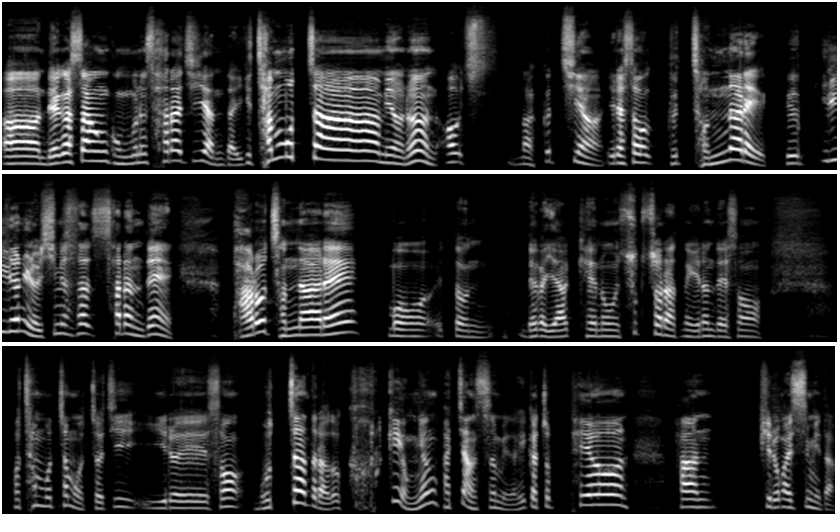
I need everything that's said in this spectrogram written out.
어 '내가 쌓은 공부는 사라지지 않는다.' 이게 잠 못 자면은 '어 씨나 끝이야.' 이래서 그 전날에 그 1 년을 열심히 사 살았는데 바로 전날에 뭐 어떤 내가 예약해 놓은 숙소라든가 이런 데서 '어 잠 못 자면 어쩌지?' 이래서 못 자더라도 그렇게 영향 받지 않습니다. 그러니까 좀 태연한 필요가 있습니다.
